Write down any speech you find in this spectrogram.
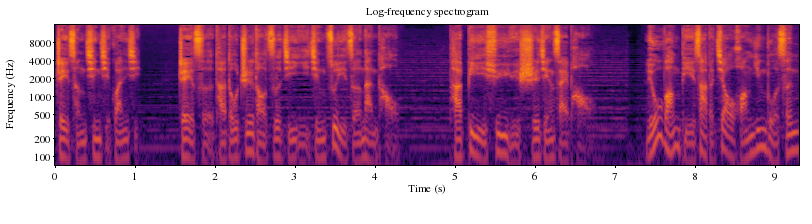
这层亲戚关系，这次他都知道自己已经罪责难逃，他必须与时间赛跑。流亡比萨的教皇英诺森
